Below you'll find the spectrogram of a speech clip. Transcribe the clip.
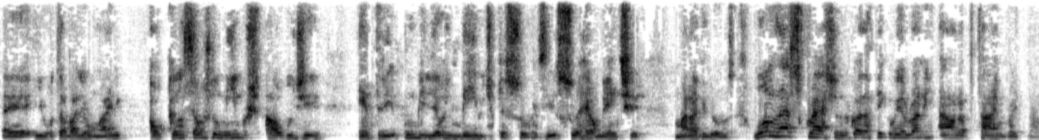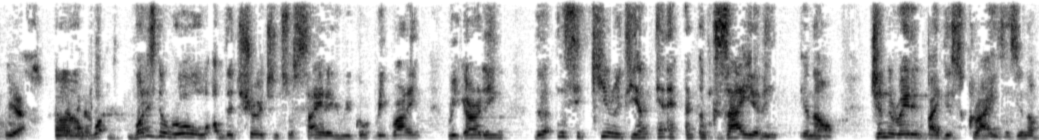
é, e o trabalho online alcança aos domingos algo de entre um milhão e meio de pessoas. Isso é realmente maravilhoso. One last question, because I think we are running out of time right now. Yes, Uh, what, what is the role of the church in society reg- regarding regarding the insecurity and, and and anxiety, you know, generated by this crisis? You know,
